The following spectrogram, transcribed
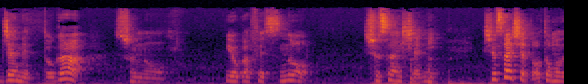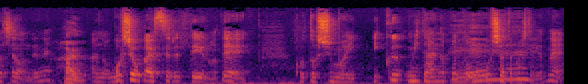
ジャネットがそのヨガフェスの主催者に主催者とお友達なんでね。はい。あのご紹介するっていうので今年も行くみたいなことをおっしゃってましたけどね。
